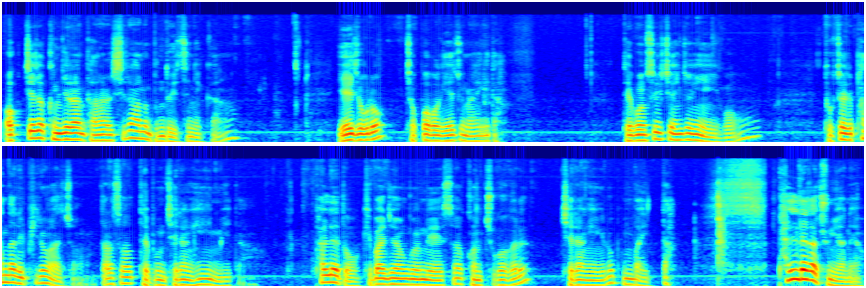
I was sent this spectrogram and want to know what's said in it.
억제적 금지라는 단어를 싫어하는 분도 있으니까 예외적으로 적법하게 해주는 행위다. 대부분 수익적 행정행위고 독자적 판단이 필요하죠. 따라서 대부분 재량행위입니다. 판례도 개발지원구역 내에서 건축허가를 재량행위로 본 바 있다. 판례가 중요하네요.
